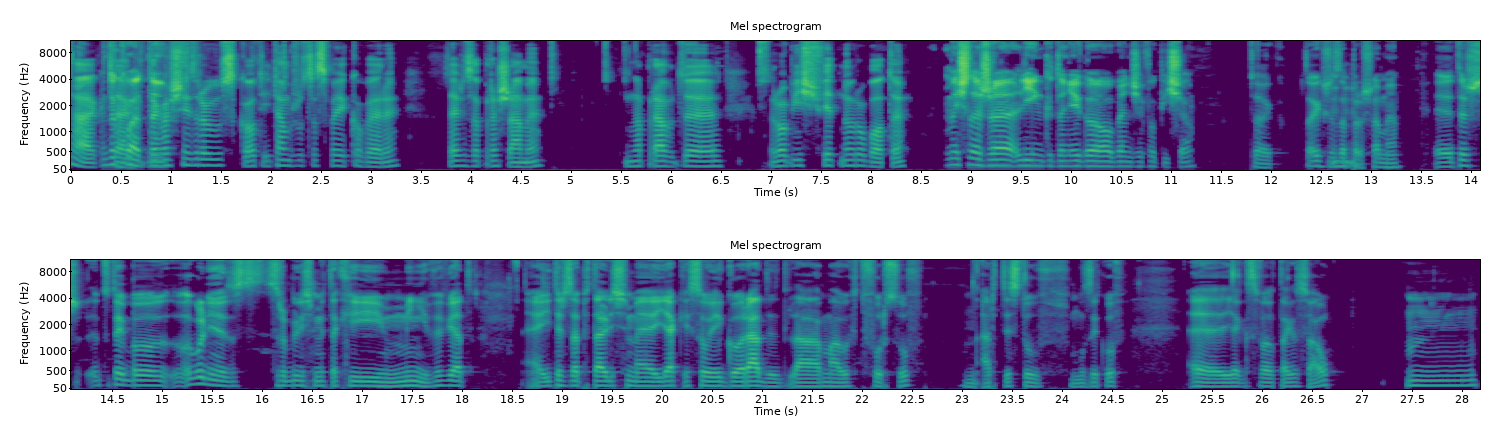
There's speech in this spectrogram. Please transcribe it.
Tak, tak. Dokładnie. Tak właśnie zrobił Scott i tam wrzuca swoje covery. Też zapraszamy. Naprawdę robi świetną robotę. Myślę, że link do niego będzie w opisie. Tak, także Mhm. zapraszamy. E, Też tutaj, bo ogólnie zrobiliśmy taki mini wywiad E, I też zapytaliśmy, jakie są jego rady dla małych twórców, artystów, muzyków, e, jak zwał, tak zwał. Mm,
